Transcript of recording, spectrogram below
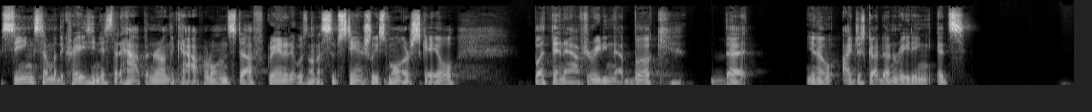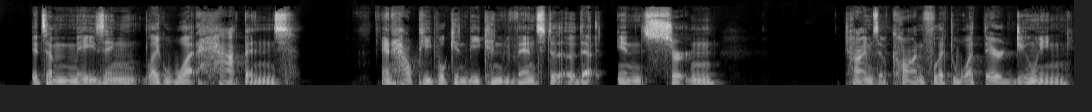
seeing some of the craziness that happened around the Capitol and stuff. Granted, it was on a substantially smaller scale, but then after reading that book that you know I just got done reading, it's it's amazing like what happens and how people can be convinced uh, that in certain times of conflict, what they're doing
